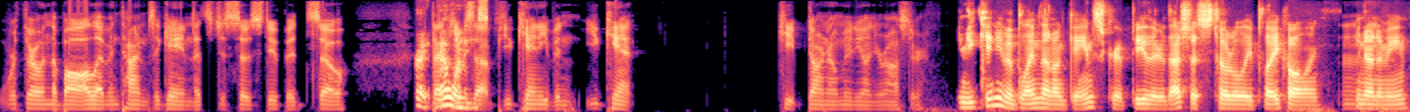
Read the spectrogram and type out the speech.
we're throwing the ball 11 times a game. That's just so stupid. So Right. that no one keeps is. up, you can't even you can't keep Darnell Mooney on your roster. And you can't even blame that on game script either. That's just totally play calling. You know what I Mhm. mean?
